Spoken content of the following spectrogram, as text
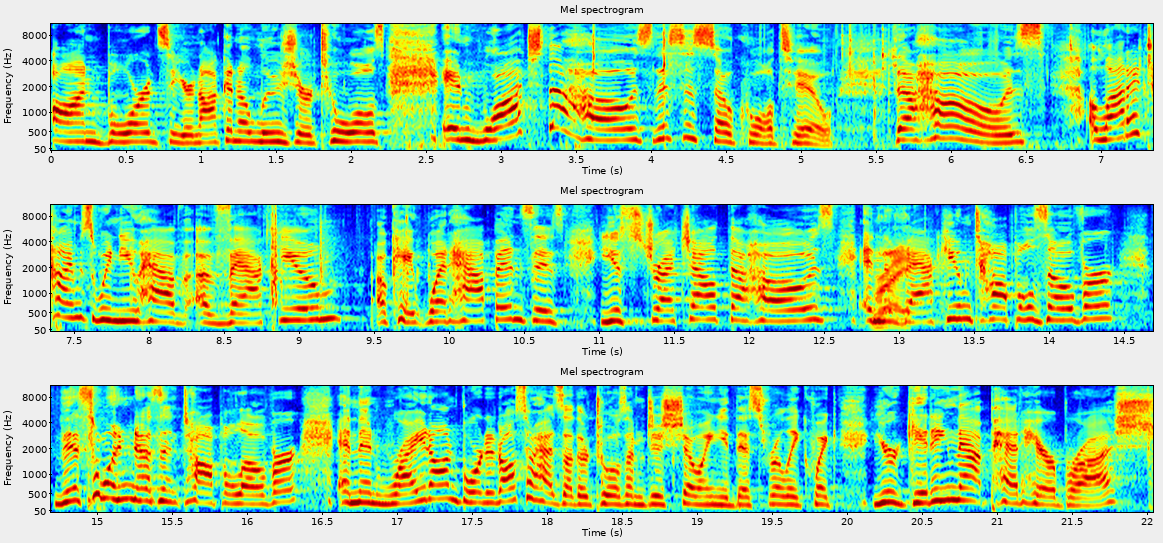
on board, so you're not going to lose your tools. And watch the hose. This is so cool too. The hose. A lot of times when you have a vacuum, Okay, what happens is you stretch out the hose and Right. the vacuum topples over. This one doesn't topple over. And then right on board, it also has other tools. I'm just showing you this really quick. You're getting that pet hair brush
